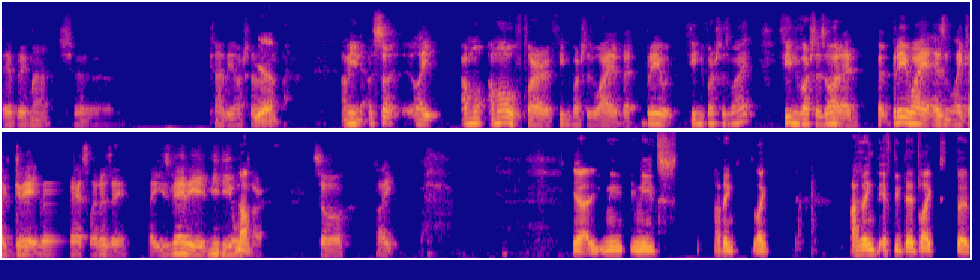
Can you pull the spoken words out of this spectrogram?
every match. Uh, can't be arsed with Yeah. I mean, so like. I'm, I'm all for Fiend versus Wyatt, but Bray Fiend versus Wyatt, Fiend versus Orton, but but Bray Wyatt isn't like a great wrestler, is he? Like he's very mediocre. So like yeah, he, need, he needs. I think like, I think if they did like the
